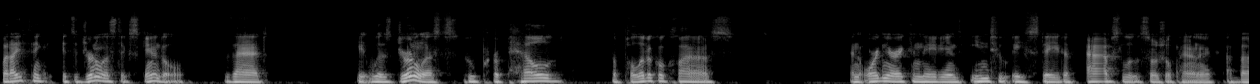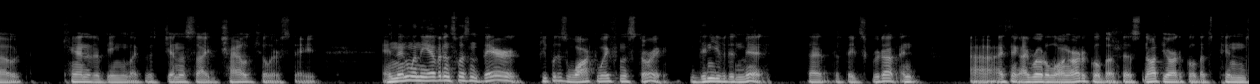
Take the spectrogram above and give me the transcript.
But I think it's a journalistic scandal that it was journalists who propelled the political class and ordinary Canadians into a state of absolute social panic about Canada being like this genocide child killer state. And then when the evidence wasn't there, people just walked away from the story didn't even admit that, that they'd screwed up. And uh, I think I wrote a long article about this, not the article that's pinned,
